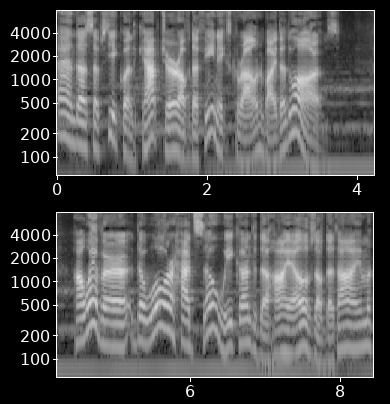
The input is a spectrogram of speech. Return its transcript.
and the subsequent capture of the Phoenix Crown by the dwarves. However, the war had so weakened the High Elves of the time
